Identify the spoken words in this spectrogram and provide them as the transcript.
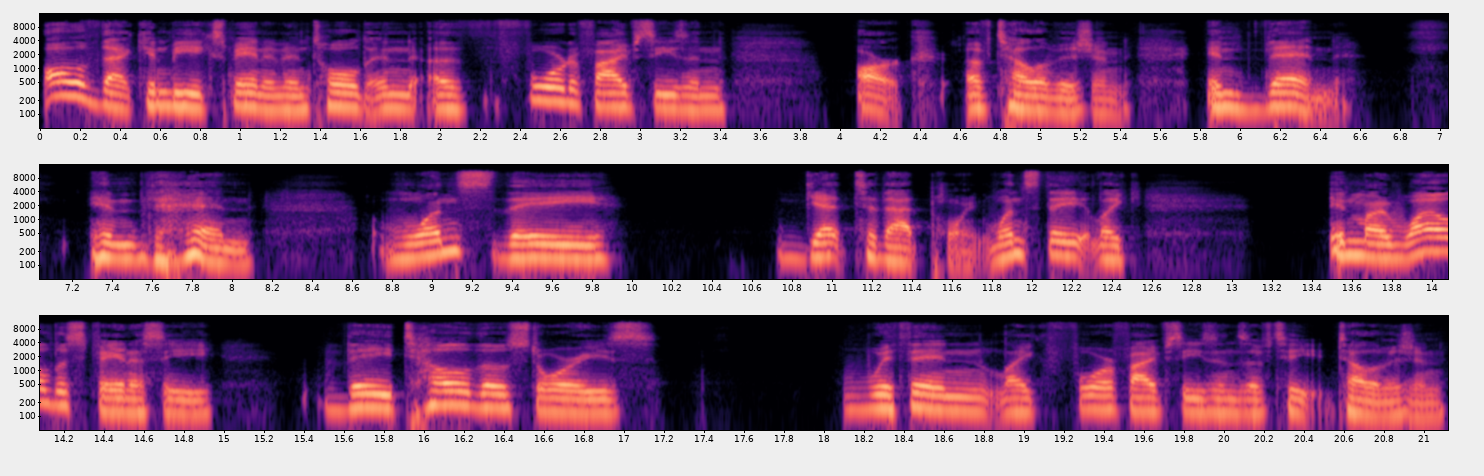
all of that can be expanded and told in a four to five season arc of television. And then, and then, once they get to that point, once they, like, in my wildest fantasy, they tell those stories within like four or five seasons of t- television.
